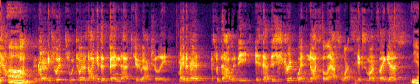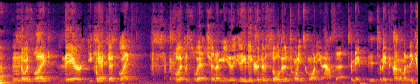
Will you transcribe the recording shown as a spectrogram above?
Yeah, um, I, I, to, to, to, I could defend that too. Actually, my defense with that would be is that the strip went nuts the last what six months, I guess. yeah So it's like there you can't just like flip a switch and immediately they, they couldn't have sold it in 2020 an asset to make to make the kind of money they can make now.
